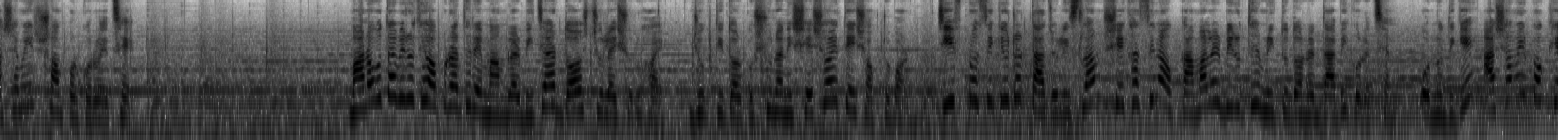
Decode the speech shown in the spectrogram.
আসামির সম্পর্ক রয়েছে। মানবতা বিরোধী অপরাধের এই মামলার বিচার দশ জুলাই শুরু হয়। যুক্তিতর্ক শুনানি শেষ হয় তেইশ October. Chief prosecutor Tajul Islam, Sheikh Hasina ও কামালের বিরুদ্ধে মৃত্যুদণ্ডের দাবি করেছেন। অন্যদিকে, আসামির পক্ষে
